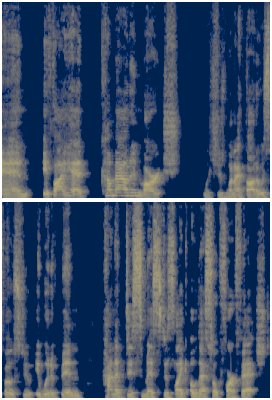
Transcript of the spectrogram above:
And if I had come out in March, which is when I thought it was supposed to, it would have been kind of dismissed as like, oh, that's so far fetched.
